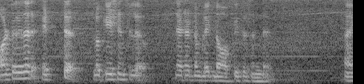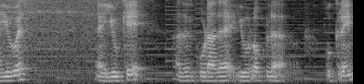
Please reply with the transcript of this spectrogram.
ഓൾ ടുഗദർ എട്ട് ലൊക്കേഷൻസിൽ ഡാറ്റാ ടെംപ്ലേറ്റിന്റെ ഓഫീസസ് ഉണ്ട്. യു എസ് യു കെ അത് കൂടാതെ യൂറോപ്പിൽ ഉക്രൈൻ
